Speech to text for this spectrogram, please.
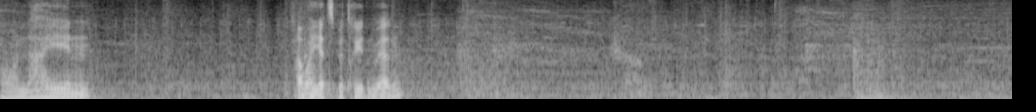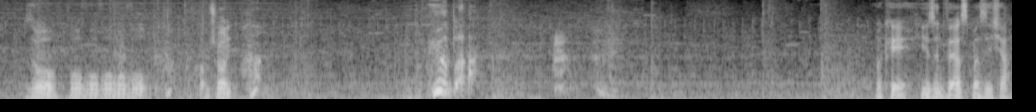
Oh nein. Aber jetzt betreten werden. So, wo, wo, wo, wo, wo? Komm schon. Hörbar! Okay, hier sind wir erstmal sicher.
